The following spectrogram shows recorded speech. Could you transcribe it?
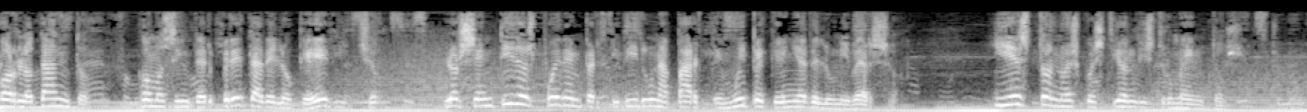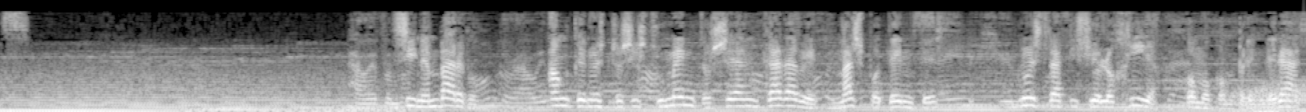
Por lo tanto, como se interpreta de lo que he dicho, los sentidos pueden percibir una parte muy pequeña del universo. Y esto no es cuestión de instrumentos. Sin embargo, aunque nuestros instrumentos sean cada vez más potentes, nuestra fisiología, como comprenderás,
